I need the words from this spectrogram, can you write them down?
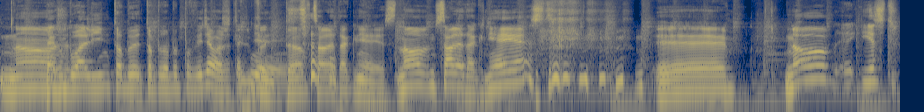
No, Jakby była Lin, to by, to by, to by powiedziała, że tak nie jest. To wcale tak nie jest. No, wcale tak nie jest. Yy, no, jest,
